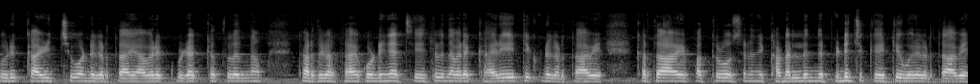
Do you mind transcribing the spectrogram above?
കുരുക്കഴിച്ചുകൊണ്ട് കർത്താവി അവരെ കുഴക്കത്തിൽ നിന്നും കറുത്ത് കർത്താവ് കൊടിഞ്ഞ ചേറ്റിൽ നിന്ന് അവരെ കരയേറ്റിക്കൊണ്ട് കർത്താവെ. പത്ത് ദിവസം നിന്ന് കടലിൽ നിന്ന് പിടിച്ചു കയറ്റി പോലെ കർത്താവ്.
